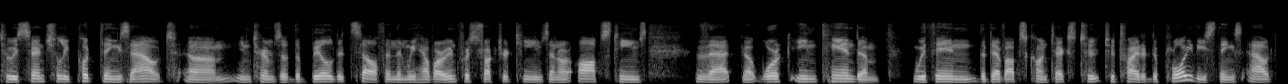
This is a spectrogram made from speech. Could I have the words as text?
to essentially put things out um, in terms of the build itself. And then we have our infrastructure teams and our ops teams that uh, work in tandem within the DevOps context to, to try to deploy these things out.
